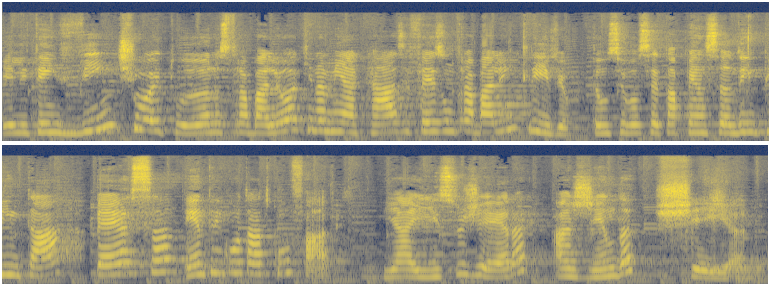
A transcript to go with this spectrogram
ele tem 28 anos, trabalhou aqui na minha casa e fez um trabalho incrível. Então se você está pensando em pintar, peça, entre em contato com o Fábio." E aí isso gera agenda cheia.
